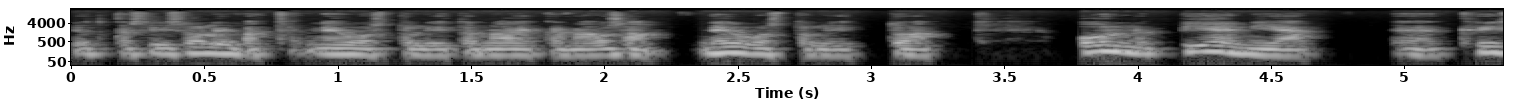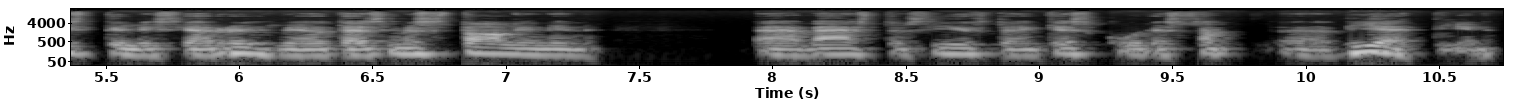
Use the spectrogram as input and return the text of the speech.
jotka siis olivat Neuvostoliiton aikana osa Neuvostoliittoa, on pieniä kristillisiä ryhmiä, joita esimerkiksi Stalinin väestön siirtojen keskuudessa vietiin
